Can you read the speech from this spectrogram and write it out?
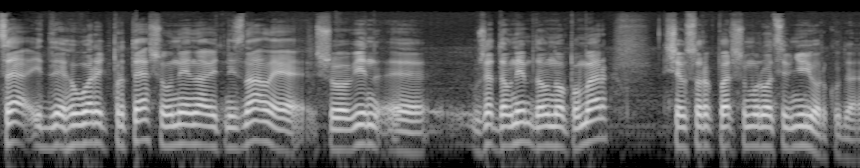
Це говорить про те, що вони навіть не знали, що він вже давним-давно помер, ще в 41-му році в Нью-Йорку. Да.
